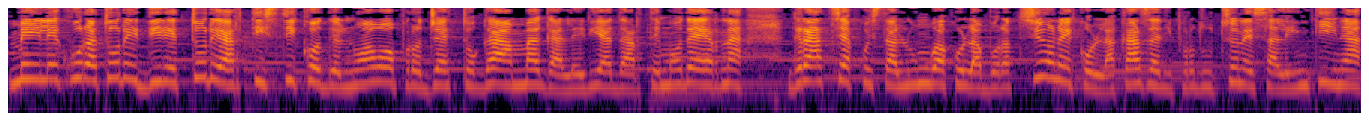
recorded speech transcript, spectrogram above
Mele, curatore e direttore artistico del nuovo progetto Gamma, Galleria d'Arte Moderna, grazie a questa lunga collaborazione collaborazione con la casa di produzione salentina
